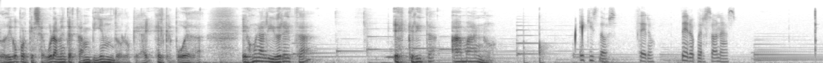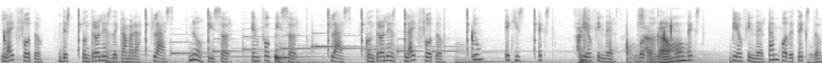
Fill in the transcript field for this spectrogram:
lo digo porque seguramente están viendo lo que hay, el que pueda, es una libreta escrita a mano. X2, 0, 0 personas. Live photo, controles de cámara, flash, no visor, enfoque visor, flash, controles, live photo, zoom, X, text, Viewfinder, botón, Sacamos. text, Viewfinder, campo de texto,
